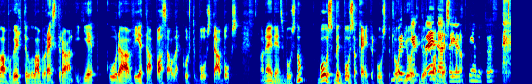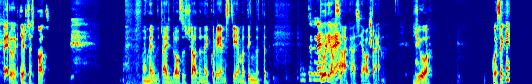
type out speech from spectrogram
labu virtuvi, labu restorānu, jebkurā vietā pasaulē, kur tu būsi, tā būs. Un ēdiens būs, nu, būs, bet būs ok, tur būs pat la- Bet ļoti, ļoti labi. Peru ir tieši tas pats. Ne? Bet aizbrauc uz šādu nekurienes ciematiņu, nu tad Tur tur jau sākās jautājumi. Jo, ko saki?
